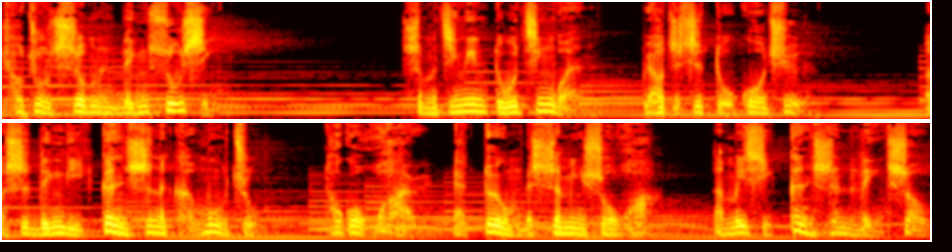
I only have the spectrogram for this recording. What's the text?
求主使我们灵苏醒，什么今天读经文不要只是读过去，而是灵里更深的渴慕主，透过话语来对我们的生命说话，让我们一起更深的领受。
